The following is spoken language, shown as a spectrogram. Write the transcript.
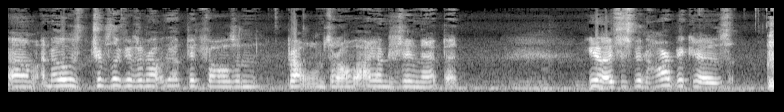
um, I know those trips like this are not without pitfalls and problems and all. I understand that, but you know, it's just been hard because we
